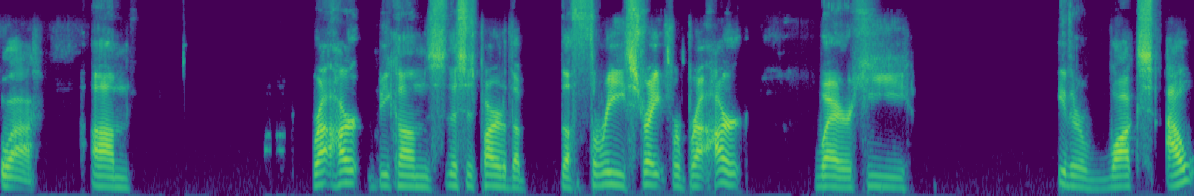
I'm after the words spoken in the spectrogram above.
Wow. Um, Bret Hart becomes this is part of the the three straight for Bret Hart, where he either walks out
